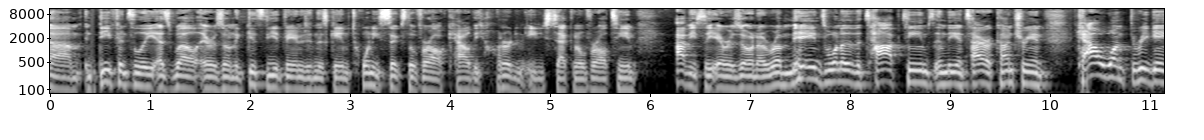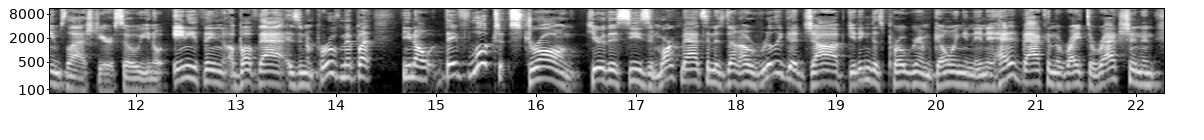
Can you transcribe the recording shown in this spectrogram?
Um, and defensively as well, Arizona gets the advantage in this game, 26th overall, Cal the 182nd overall team obviously Arizona remains one of the top teams in the entire country and Cal won 3 games last year. So, you know, anything above that is an improvement, but you know, they've looked strong here this season. Mark Madsen has done a really good job getting this program going and, and headed back in the right direction. And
